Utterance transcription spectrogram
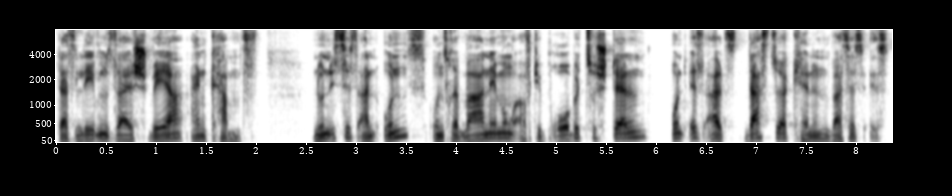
das Leben sei schwer ein Kampf. Nun ist es an uns, unsere Wahrnehmung auf die Probe zu stellen und es als das zu erkennen, was es ist.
